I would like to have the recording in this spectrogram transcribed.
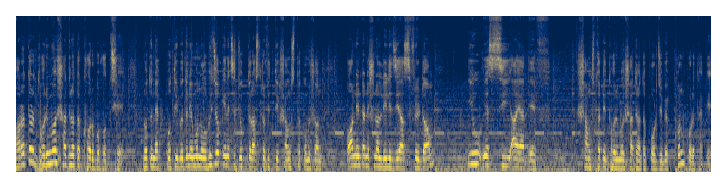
ভারতের ধর্মীয় স্বাধীনতা খর্ব হচ্ছে। নতুন এক প্রতিবেদন এমন অভিযোগ এনেছে যুক্তরাষ্ট্রভিত্তিক সংস্থা commission on international religious freedom USCIRF সংস্থাটি ধর্মীয় স্বাধীনতা পর্যবেক্ষণ করে থাকে।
